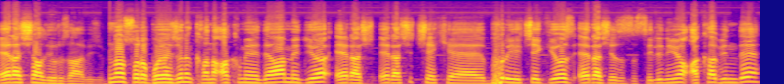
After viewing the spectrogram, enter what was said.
RH alıyoruz abicim. Bundan sonra boyacının kanı akmaya devam ediyor. RH, RH'ı çeker. Burayı çekiyoruz. RH yazısı siliniyor. Akabinde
